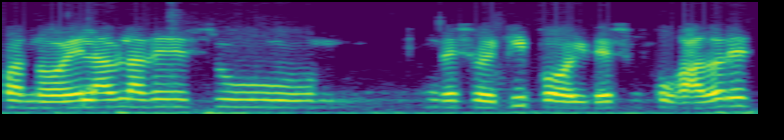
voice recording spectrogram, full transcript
cuando él habla de su, de su equipo y de sus jugadores,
